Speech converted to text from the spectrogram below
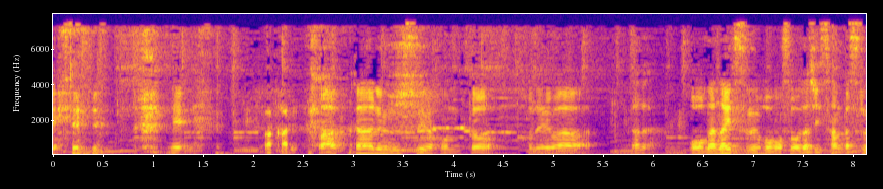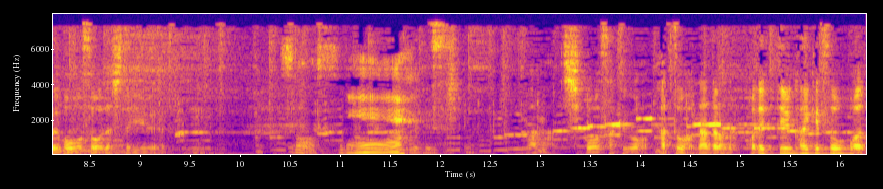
い。ね。わかる。わかるんですよ、本当これは、なんだ、オーガナイズする方もそうだし、参加する方もそうだしという、うん、そうっすね。まあ、試行錯誤。あと、なんだろうな、これっていう解決方法は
